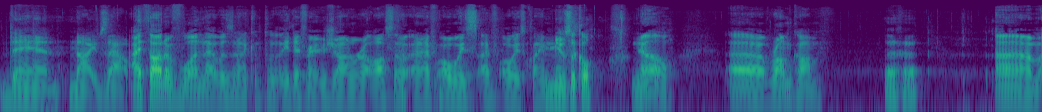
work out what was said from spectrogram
than Knives Out. I thought of one that was in a completely different genre also, and I've always I've always claimed this. Musical. No, uh, rom com. Um,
